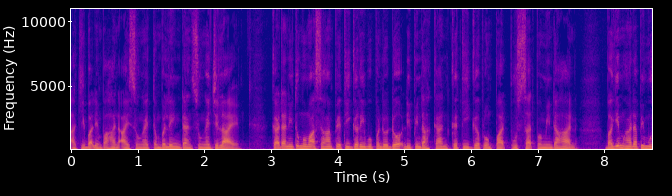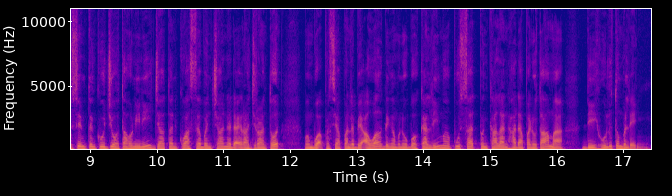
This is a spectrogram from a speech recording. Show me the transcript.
akibat limpahan air sungai Tembeling dan sungai Jelai. Keadaan itu memaksa hampir 3,000 penduduk dipindahkan ke 34 pusat pemindahan. Bagi menghadapi musim tengkujuh tahun ini, Jawatan Kuasa Bencana Daerah Jerantut membuat persiapan lebih awal dengan menubuhkan lima pusat pengkalan hadapan utama di Hulu Tembeling.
